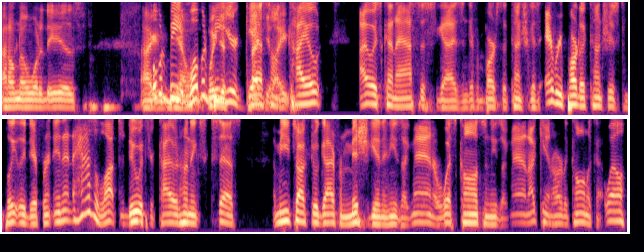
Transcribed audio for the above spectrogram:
I don't know what it is. What would be you know, what would be your guess on coyote? I always kind of ask this to guys in different parts of the country because every part of the country is completely different, and it has a lot to do with your coyote hunting success. I mean, you talk to a guy from Michigan and he's like, man, or Wisconsin, he's like, man, I can't hardly call a cut. Well,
